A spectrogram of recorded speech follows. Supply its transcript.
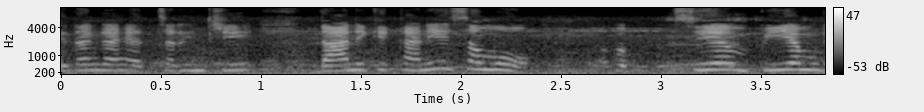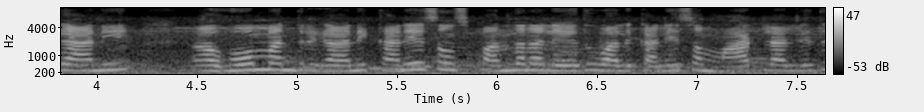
విధంగా హెచ్చరించి దానికి కనీసము సీఎం పీఎం కానీ హోంమంత్రి కానీ కనీసం స్పందన లేదు వాళ్ళు కనీసం మాట్లాడలేదు.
